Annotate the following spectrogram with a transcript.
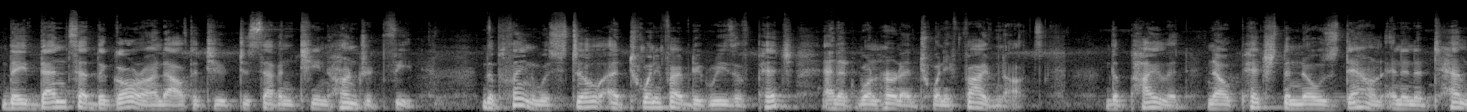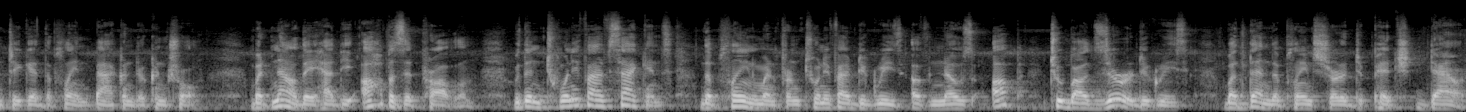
they then set the go around altitude to 1700 feet. The plane was still at 25 degrees of pitch and at 125 knots. The pilot now pitched the nose down in an attempt to get the plane back under control. But now they had the opposite problem. Within 25 seconds, the plane went from 25 degrees of nose up to about 0 degrees, but then the plane started to pitch down.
